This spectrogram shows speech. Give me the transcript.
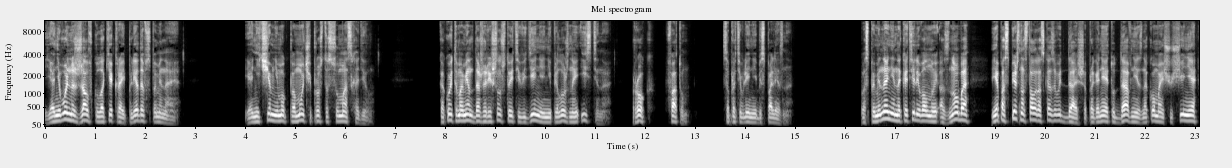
Я невольно сжал в кулаке край пледа, вспоминая. Я ничем не мог помочь и просто с ума сходил. В какой-то момент даже решил, что эти видения — непреложная истина. Рок, фатум. Сопротивление бесполезно. Воспоминания накатили волной озноба, и я поспешно стал рассказывать дальше, прогоняя тут давнее знакомое ощущение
